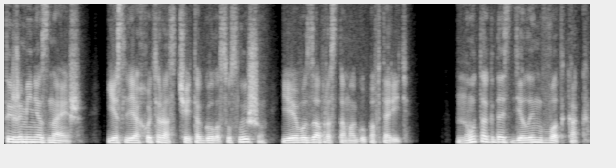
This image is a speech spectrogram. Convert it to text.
«Ты же меня знаешь. Если я хоть раз чей-то голос услышу, я его запросто могу повторить». «Ну тогда сделаем вот как».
